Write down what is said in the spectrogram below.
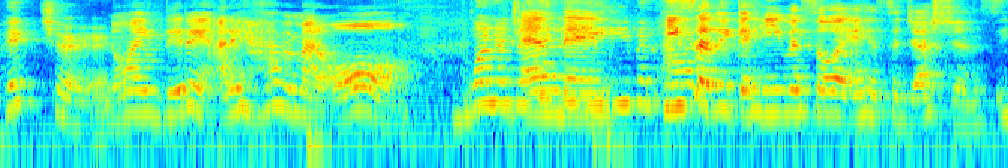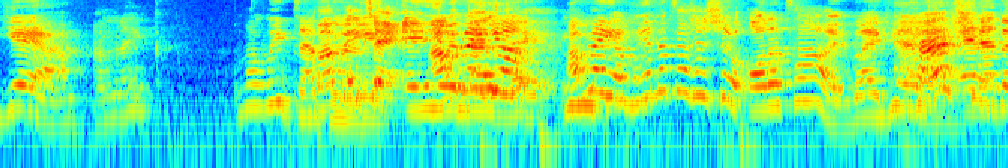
picture. No, I didn't. I didn't have him at all. One or just and like then he even he said that he even saw it in his suggestions. yeah. I'm like, Well, we definitely. My picture ain't I'm even like, that yo, lit. I'm like, yo, me and Natasha shoot all the time. Like, Yeah. her And shit at the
